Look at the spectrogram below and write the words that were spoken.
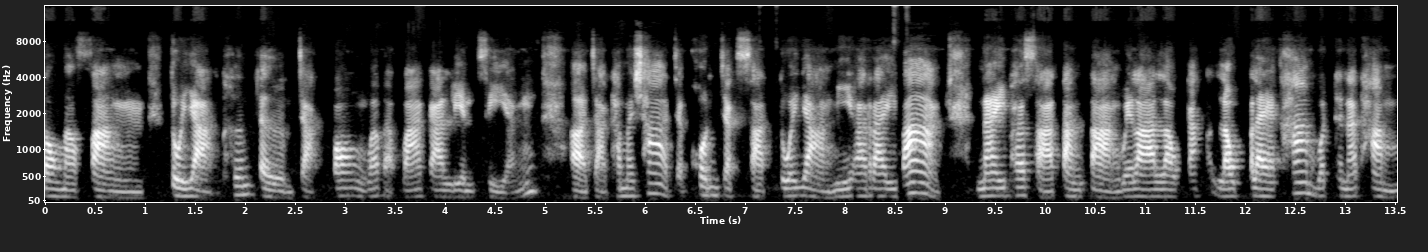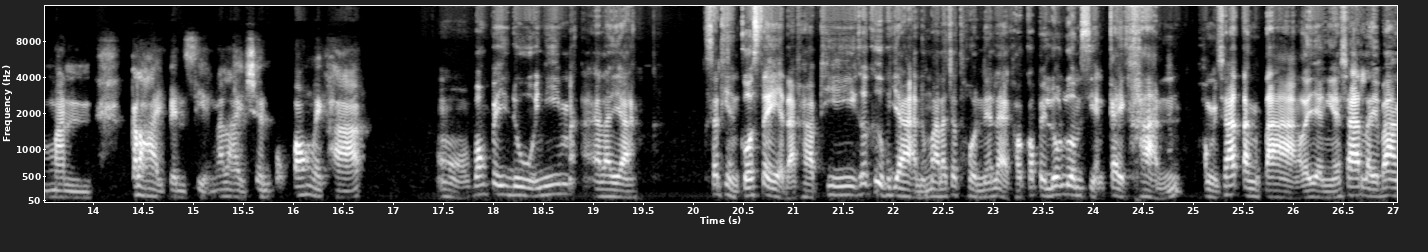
ลองมาฟังตัวอย่างเพิ่มเติมจากป้องว่าแบบว่าการเรียนเสียงจากธรรมชาติจากคนจากสัตว์ตัวอย่างมีอะไรบ้าง ในภาษาต่างๆ เวลาเราเราแปลข้ามวัฒนธรรมมันกลายเป็นเสียงอะไรเชิญปกป้องเลยครับอ๋อบ้องไปดูอันนี้อะไรอะเสถียรโกเศษอะครับ ที่ก็คือพญาอนุมาราชทนนี่แหละเขาก็ไปรวบรวมเสียงไก่ขันของชาติต่าง ๆ อะไรอย่างเงี้ยชาติอะไรบ้าง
